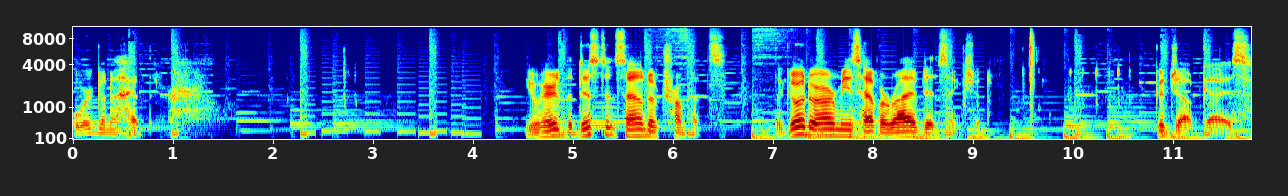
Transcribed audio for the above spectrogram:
we're gonna head there. You heard the distant sound of trumpets. The Goda armies have arrived at Sanction. Good job, guys.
